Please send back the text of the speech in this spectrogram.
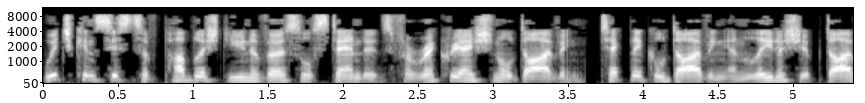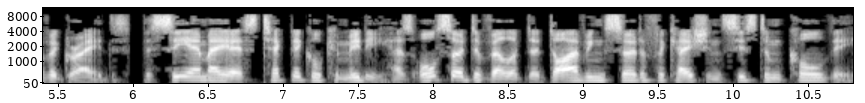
which consists of published universal standards for recreational diving, technical diving and leadership diver grades. The CMAS Technical Committee has also developed a diving certification system called the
